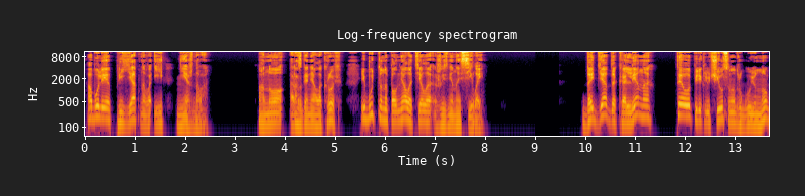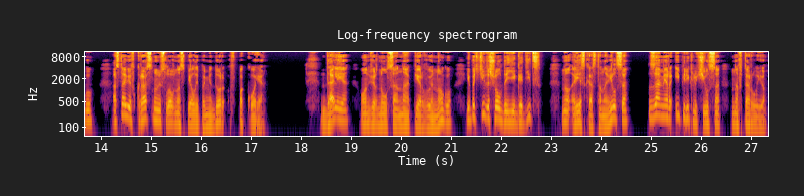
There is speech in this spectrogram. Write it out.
а более приятного и нежного. Оно разгоняло кровь и будто наполняло тело жизненной силой. Дойдя до колена, Тео переключился на другую ногу, оставив красную, словно спелый помидор, в покое. Далее он вернулся на первую ногу и почти дошел до ягодиц, но резко остановился, замер и переключился на вторую.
